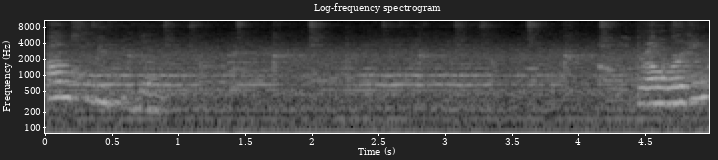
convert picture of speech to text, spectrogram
I'm sleepy though. Wrong version?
